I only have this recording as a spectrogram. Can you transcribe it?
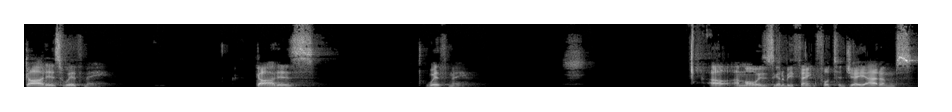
God is with me. God is with me. I'm always going to be thankful to Jay Adams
